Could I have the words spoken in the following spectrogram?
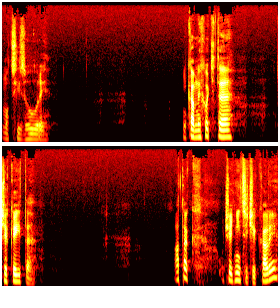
mocí z hůry. Nikam nechoďte, čekejte. A tak učetníci čekali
